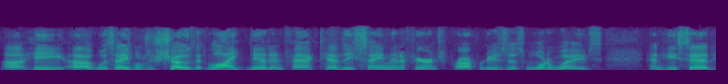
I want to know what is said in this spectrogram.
uh, he uh, was able to show that light did, in fact, have these same interference properties as water waves. And he said,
